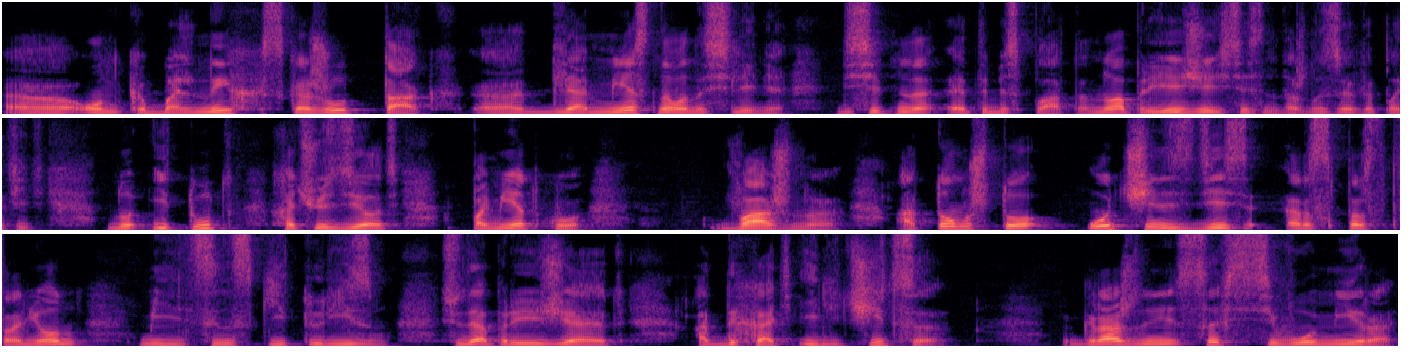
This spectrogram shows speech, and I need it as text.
а, онкобольных, скажу так, а, для местного населения действительно это бесплатно, ну а приезжие, естественно, должны за это платить. Но и тут хочу сделать пометку важную о том, что очень здесь распространен медицинский туризм. Сюда приезжают отдыхать и лечиться граждане со всего мира.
